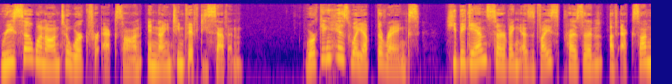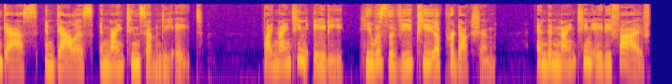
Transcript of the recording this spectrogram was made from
Reso went on to work for Exxon in 1957. Working his way up the ranks, he began serving as vice president of Exxon Gas in Dallas in 1978. By 1980, he was the VP of production and in 1985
